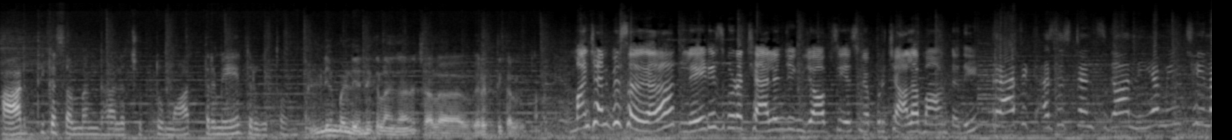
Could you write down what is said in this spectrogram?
ఆర్థిక సంబంధాల చుట్టూ మాత్రమే తిరుగుతోంది. మళ్ళీ మళ్ళీ ఎన్నికలంగానే చాలా విరక్తి కలుగుతాను మంచి అనిపిస్తుంది కదా? లేడీస్ కూడా ఛాలెంజింగ్ జాబ్స్ చేసినప్పుడు చాలా బాగుంటది. ట్రాఫిక్ అసిస్టెంట్స్గా నియమించిన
